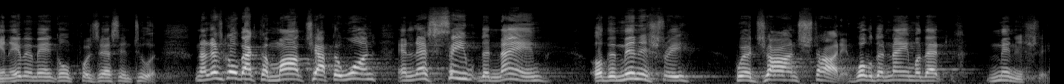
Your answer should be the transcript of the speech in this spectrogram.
and every man going to possess into it. Now let's go back to Mark chapter 1, and let's see the name of the ministry where John started. What was the name of that ministry?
